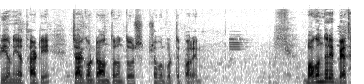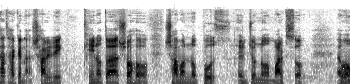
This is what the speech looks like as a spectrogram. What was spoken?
পিওনিয়া থার্টি চার ঘণ্টা অন্তর অন্তর সেবন করতে পারেন। বগন্দরে ব্যথা থাকে না, শারীরিক ক্ষীণতা সহ সামান্য পুষ এর জন্য মার্কসল এবং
